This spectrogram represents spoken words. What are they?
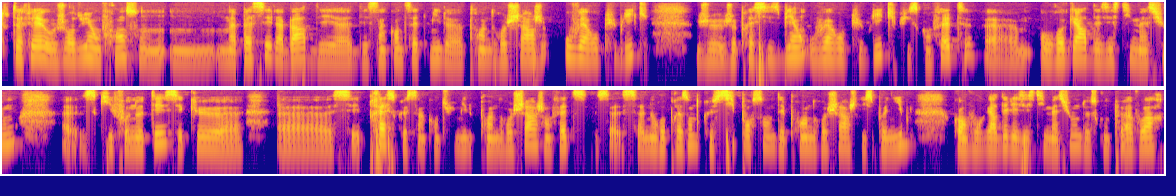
Tout à fait. Aujourd'hui, en France, on, a passé la barre des, euh, des 57 000 euh, points de recharge ouverts au public. Je, précise bien ouverts au public, puisqu'en fait, euh, au regard des estimations, ce qu'il faut noter, c'est que c'est presque 58 000 points de recharge. En fait, ça, ne représente que 6% des points de recharge disponibles quand vous regardez les estimations de ce qu'on peut avoir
